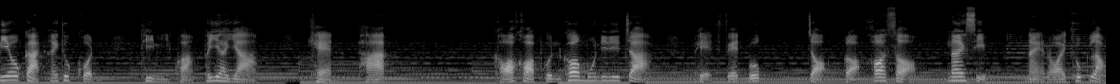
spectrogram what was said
มีโอกาสให้ทุกคนที่มีความพยายาม แคนพาร์คขอขอบคุณข้อมูลดีๆ จากเพจ Facebook เจาะเกราะข้อสอบนายสิบนายร้อยทุกเหล่า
